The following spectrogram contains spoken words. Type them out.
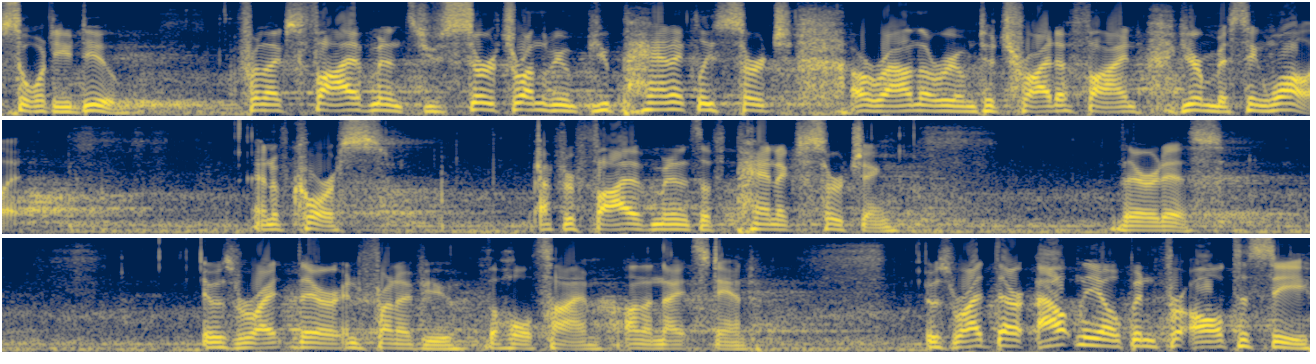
So, what do you do? For the next five minutes, you search around the room, you panically search around the room to try to find your missing wallet. And of course, after five minutes of panicked searching, there it is. It was right there in front of you the whole time on the nightstand. It was right there out in the open for all to see.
